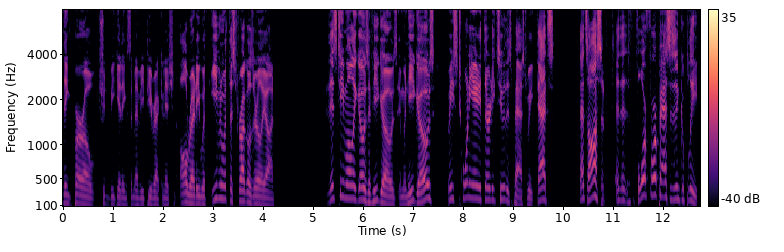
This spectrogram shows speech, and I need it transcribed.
think Burrow should be getting some MVP recognition already. With even with the struggles early on, this team only goes if he goes, and when he goes, I mean, he's 28 to 32 this past week. That's that's awesome. Four four passes incomplete,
